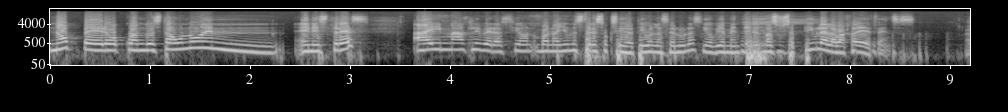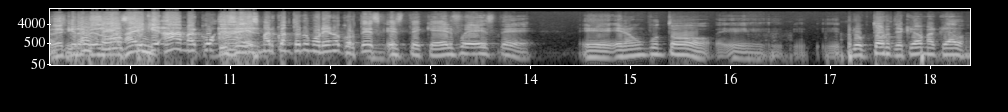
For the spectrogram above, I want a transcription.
no, pero cuando está uno en, en estrés, hay más liberación. Bueno, hay un estrés oxidativo en las células y obviamente eres más susceptible a la baja de defensas. A ver, ¿qué O rápido sea, nomás? sí. Que- ah, Marco, ah, es Marco Antonio Moreno Cortés, este, que él fue este, eh, en algún punto eh, eh, productor del creado mal creado.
